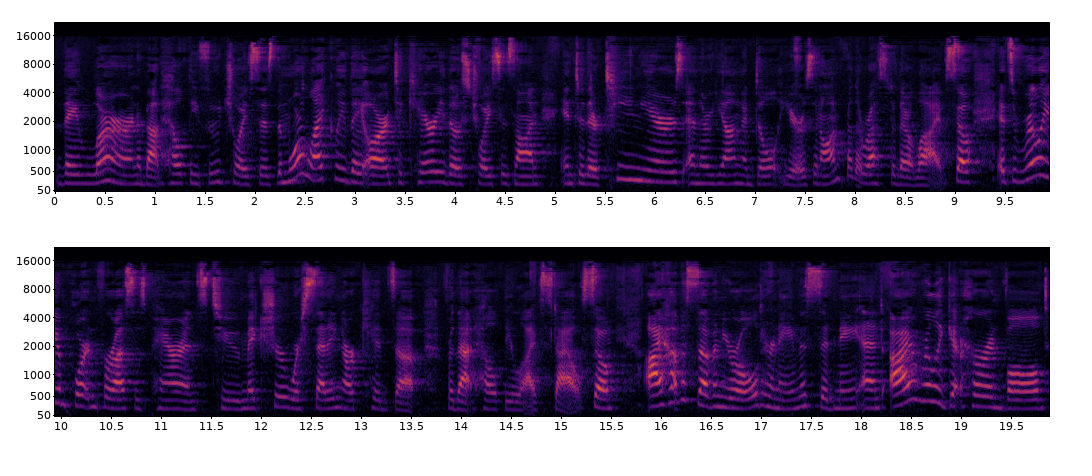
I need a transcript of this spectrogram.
they learn about healthy food choices, the more likely they are to carry those choices on into their teen years and their young adult years and on for the rest of their lives. So it's really important for us as parents to make sure we're setting our kids up for that healthy lifestyle. So I have a seven year old, her name is Sydney, and I really get her involved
